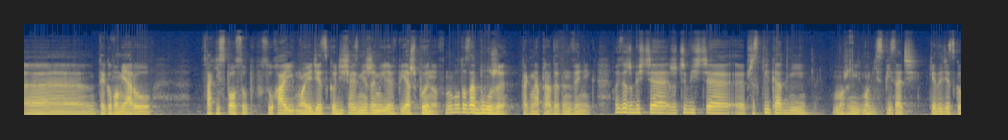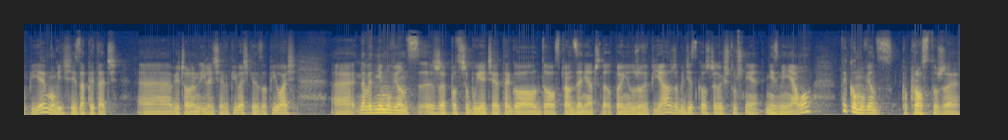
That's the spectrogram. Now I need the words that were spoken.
e, tego pomiaru taki sposób. Słuchaj, moje dziecko, dzisiaj zmierzymy, ile wypijasz płynów. No bo to zaburzy tak naprawdę ten wynik. Chodzi o żebyście rzeczywiście przez kilka dni mogli, mogli spisać, kiedy dziecko pije, mogli się zapytać wieczorem, ile dzisiaj wypiłaś, kiedy zapiłaś E, nawet nie mówiąc, że potrzebujecie tego do sprawdzenia, czy to odpowiednio dużo wypija, żeby dziecko czegoś sztucznie nie zmieniało, tylko mówiąc po prostu, że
